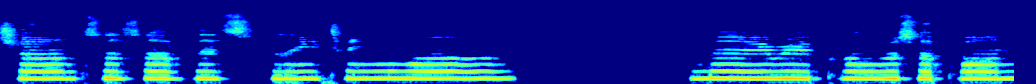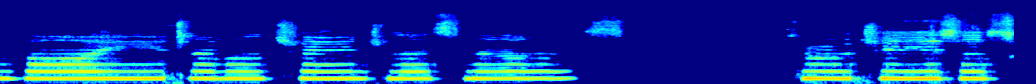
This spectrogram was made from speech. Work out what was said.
chances of this fleeting world may repose upon thy eternal changelessness. Through Jesus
